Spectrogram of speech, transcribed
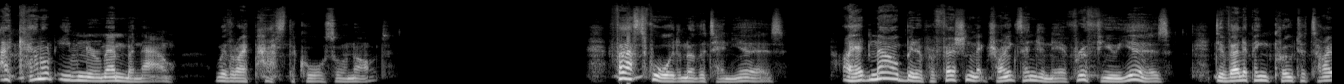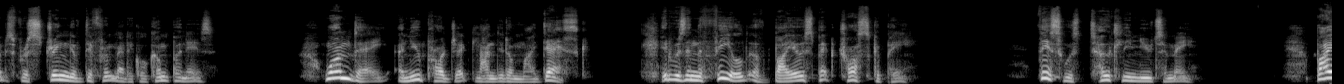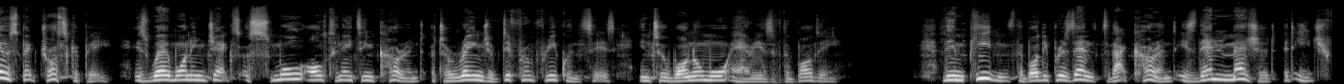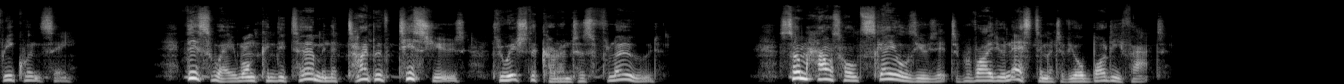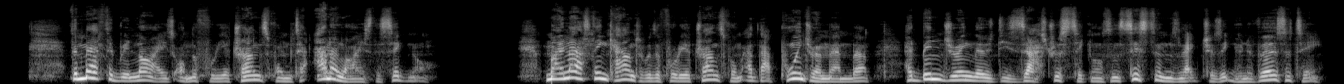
I cannot even remember now whether I passed the course or not. Fast forward another 10 years. I had now been a professional electronics engineer for a few years, developing prototypes for a string of different medical companies. One day, a new project landed on my desk. It was in the field of biospectroscopy. This was totally new to me. Biospectroscopy is where one injects a small alternating current at a range of different frequencies into one or more areas of the body. The impedance the body presents to that current is then measured at each frequency. This way one can determine the type of tissues through which the current has flowed. Some household scales use it to provide you an estimate of your body fat. The method relies on the Fourier transform to analyze the signal. My last encounter with the Fourier transform at that point, I remember, had been during those disastrous signals and systems lectures at university.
